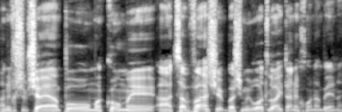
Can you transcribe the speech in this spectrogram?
אני חושב שהיה פה מקום, אה, ההצבה שבשמירות לא הייתה נכונה בעיניי.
